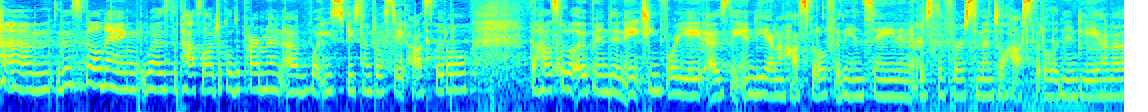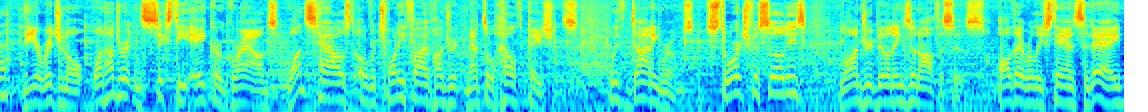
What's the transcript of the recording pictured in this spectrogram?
Um, this building was the pathological department of what used to be Central State Hospital. The hospital opened in 1848 as the Indiana Hospital for the Insane, and it was the first mental hospital in Indiana. The original 160 acre grounds once housed over 2,500 mental health patients with dining rooms, storage facilities, laundry buildings, and offices. All that really stands today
